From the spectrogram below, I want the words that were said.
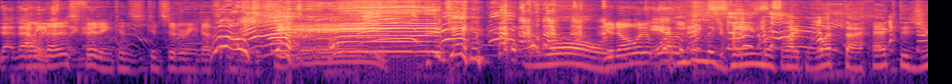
that I mean, that is it. fitting, cons- considering that's. game. Whoa. you know what it Damn. was? Even the game was like, "What the heck did you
